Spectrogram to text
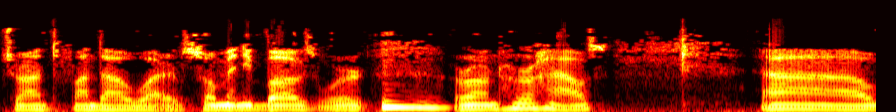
trying to find out why so many bugs were mm-hmm. around her house. Uh,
